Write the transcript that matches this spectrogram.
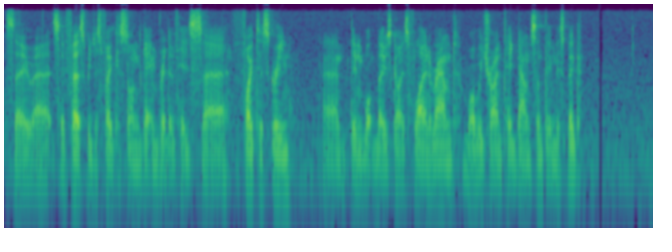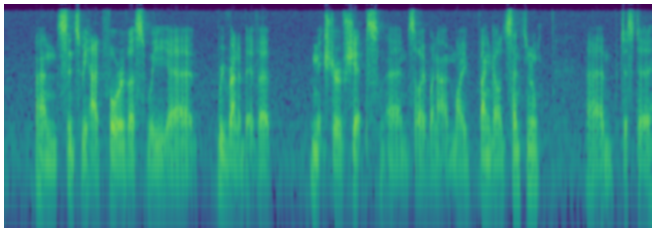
So, uh, so first we just focused on getting rid of his uh, fighter screen. Um, didn't want those guys flying around while we try and take down something this big. And since we had four of us, we uh, we ran a bit of a mixture of ships. Um, so I went out in my Vanguard Sentinel um, just to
